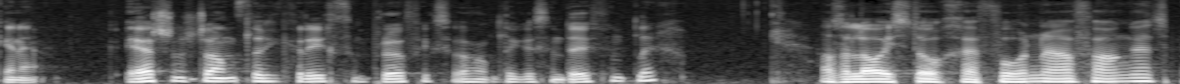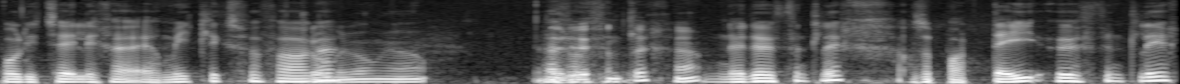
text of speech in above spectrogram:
genau. Erstinstanzliche Gerichts- und Prüfungsverhandlungen sind öffentlich. Also lass uns doch äh, vorne anfangen, das polizeiliche Ermittlungsverfahren. Entschuldigung, ja. Nicht Einfach- öffentlich, ja. Nicht öffentlich, also parteiöffentlich,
